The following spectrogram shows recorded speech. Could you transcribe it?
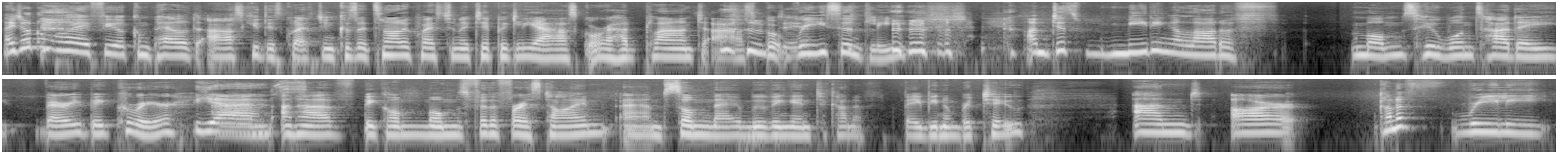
I don't know why I feel compelled to ask you this question because it's not a question I typically ask or I had planned to ask. but recently, I'm just meeting a lot of mums who once had a very big career Yes. um, and have become mums for the first time. Um, some now moving into kind of baby number two and are kind of really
